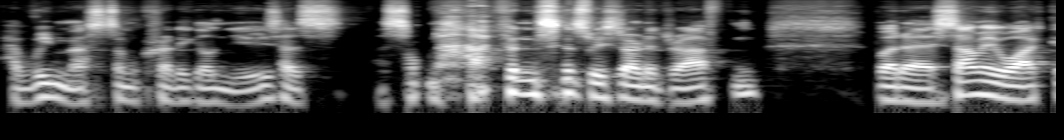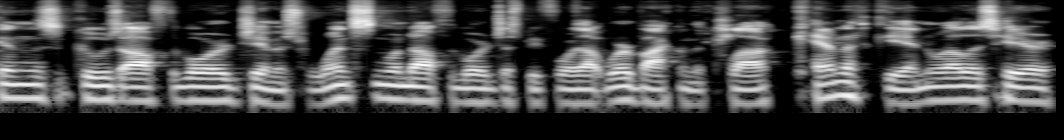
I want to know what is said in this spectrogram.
have we missed some critical news? Has, has something happened since we started drafting? But uh, Sammy Watkins goes off the board. Jameis Winston went off the board just before that. We're back on the clock. Kenneth Gainwell is here,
